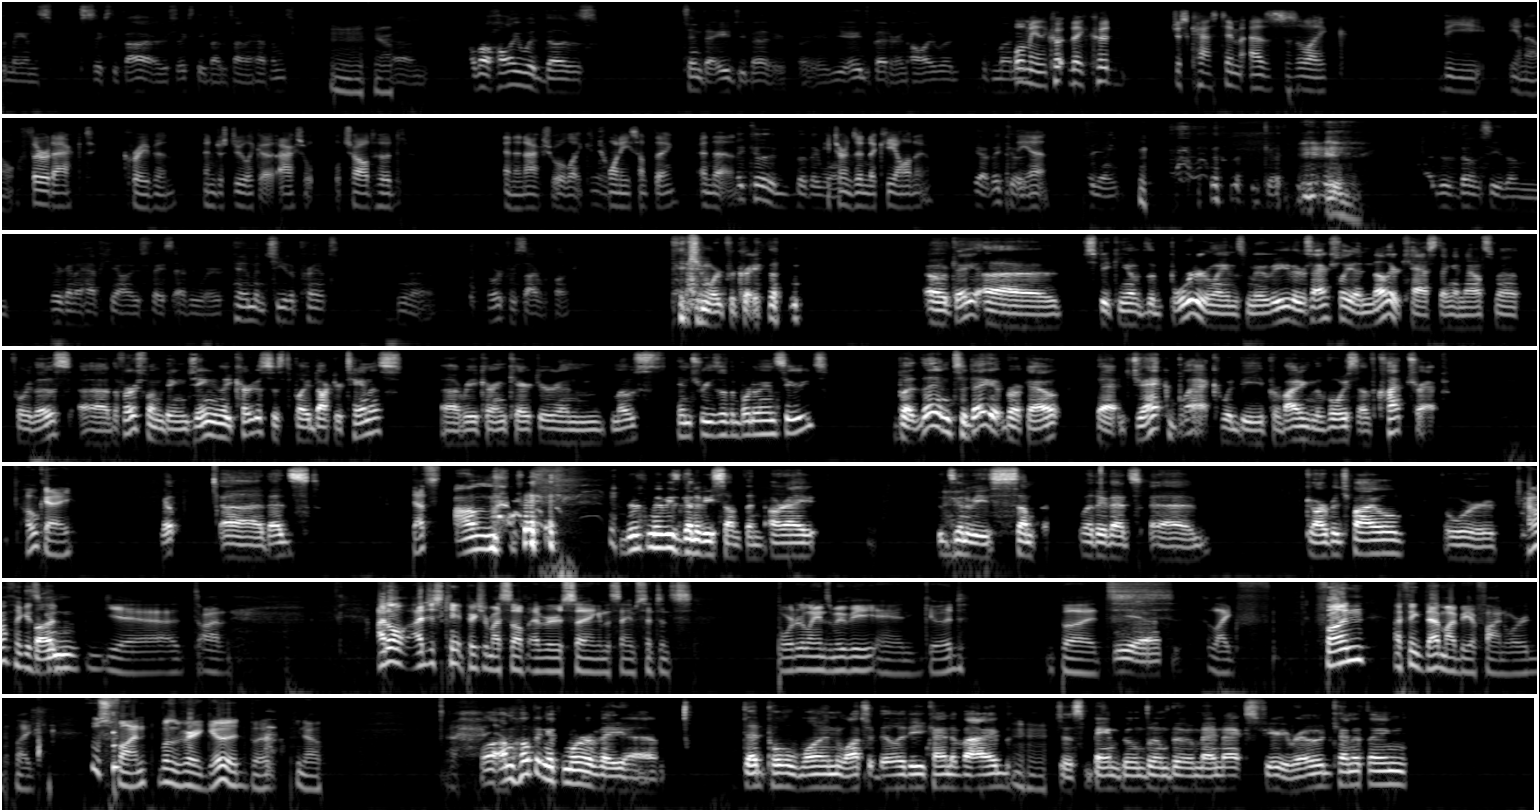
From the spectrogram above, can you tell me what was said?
The man's 65 or 60 by the time it happens. Mm, yeah. Um, although Hollywood does tend to age you better, or you age better in Hollywood with money. Well, I mean, could, they could just cast him as like the you know third act Kraven and just do like an actual childhood and an actual like Yeah. twenty something, and then they could, but they won't. he turns into Keanu yeah, they could. at the end. They won't. they could. I just don't see them. They're gonna have Keanu's face everywhere. Him and Cheetah Print. You know, it worked for Cyberpunk. It can work for Kraven. okay. Uh, speaking of the Borderlands movie, there's actually another casting announcement for this. Uh, the first one being Jamie Lee Curtis is to play Dr. Tannis, a recurring character in most entries of the Borderlands series. But then today it broke out that Jack Black would be providing the voice of Claptrap. okay. Uh, that's That's um, this movie's gonna be something. All right, it's gonna be something. Whether that's a garbage pile or I don't think it's fun. good. Yeah. I, I don't I just can't picture myself ever saying in the same sentence Borderlands movie and good. But Yeah. like f- fun, I think that might be a fine word. Like it was fun. It wasn't very good, but you know. Well, I'm hoping it's more of a uh, Deadpool one watchability kind of vibe. hmm just bam, boom, boom, boom, Mad Max Fury Road kind of thing.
